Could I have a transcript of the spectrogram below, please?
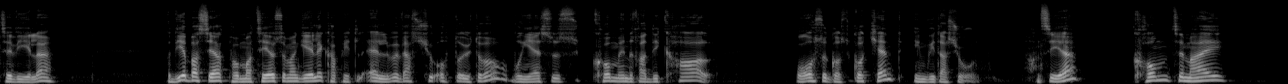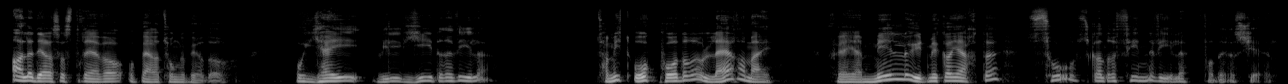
til hvile. Og De er basert på Matteusevangeliet kapittel 11 vers 28 og utover, hvor Jesus kom med en radikal og også godt kjent invitasjon. Han sier, Kom til meg, alle dere som strever og bærer tunge byrder, og jeg vil gi dere hvile. Ta mitt åk på dere og lær av meg, for jeg er mild og ydmyk av hjerte, så skal dere finne hvile for deres sjel.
